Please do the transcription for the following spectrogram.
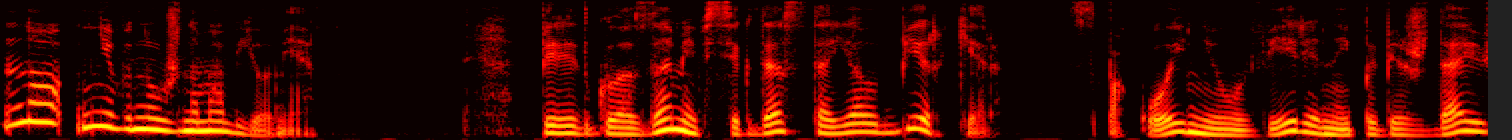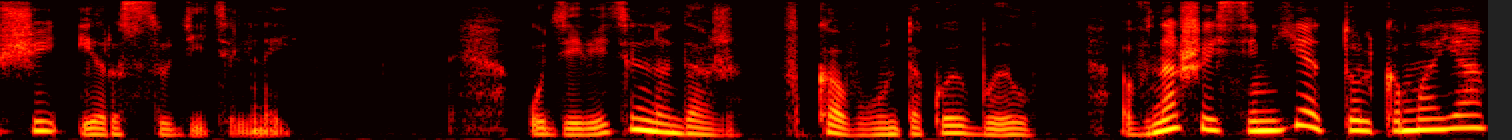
но не в нужном объеме. Перед глазами всегда стоял Биркер, спокойный, уверенный, побеждающий и рассудительный. Удивительно даже, в кого он такой был. В нашей семье только моя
